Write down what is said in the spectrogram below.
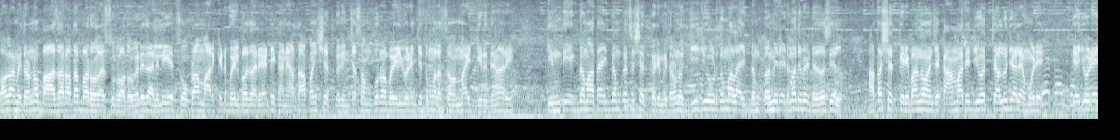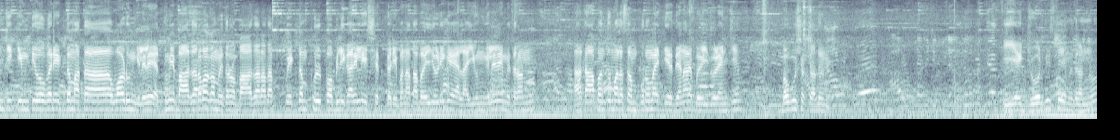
बघा मित्रांनो बाजार आता भरवला सुरुवात वगैरे झालेली आहे. चोपडा मार्केट बैल बाजार या ठिकाणी. आता आपण शेतकऱ्यांच्या संपूर्ण बैलजोड्यांची तुम्हाला सम- माहिती देणार आहे. किमती एकदम आता एकदम कसं शेतकरी मित्रांनो जी जोड तुम्हाला एकदम कमी रेटमध्ये भेटत असेल आता शेतकरी बांधवांचे कामाचे जीवत चालू झाल्यामुळे त्या जोड्यांची किमती वगैरे एकदम आता वाढून गेलेली आहे तुम्ही बाजार बघा मित्रांनो बाजार आता एकदम फुल पब्लिक आलेली आहे. शेतकरी पण आता बैलजोडी घ्यायला येऊन गेलेले आहे मित्रांनो. आता आपण तुम्हाला संपूर्ण माहिती देणार आहे बैलजोड्यांची. बघू शकता तुम्ही. ही एक जोड दिसते मित्रांनो.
